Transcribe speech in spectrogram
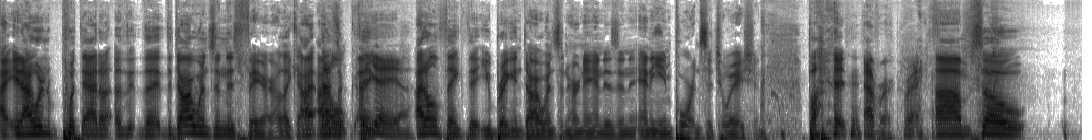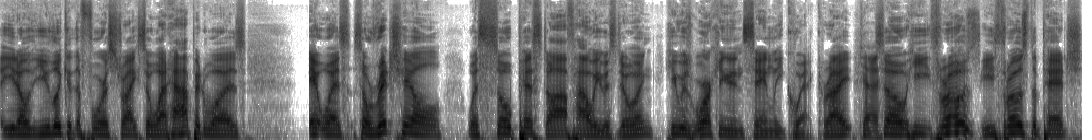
I, and I wouldn't put that. Uh, the the Darwinzon is fair. Like I, I don't a- think. yeah, yeah. I don't think that you bring in Darwinzon and Hernandez in any important situation, but ever. Right. Um. So, you know, you look at the four strikes. So what happened was, it was so Rich Hill was so pissed off how he was doing. He was working insanely quick, right? 'Kay. So he throws he throws the pitch.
